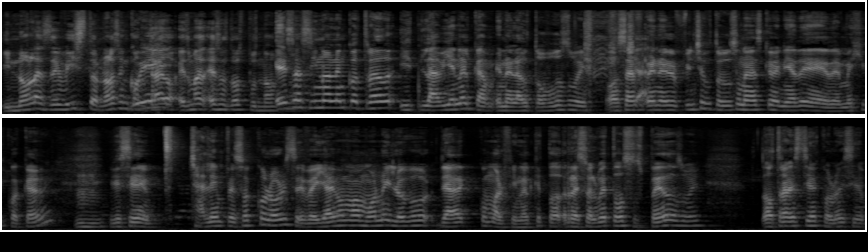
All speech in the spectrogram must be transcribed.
Y no las he visto, no las he encontrado. Es más, esas dos, pues no. Esa sí no la he encontrado y la vi en el, cam- en el autobús, güey. O sea, en el pinche autobús una vez que venía de, de México acá, güey. Ujú. Y dice, chale, empezó a color y se veía mamona y luego ya como al final que todo, resuelve todos sus pedos, güey. Otra vez tiene color y dice,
